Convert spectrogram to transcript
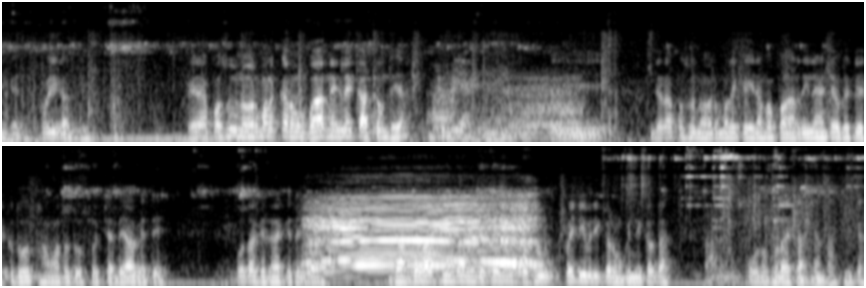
ਠੀਕ ਹੈ ਜੀ ਕੋਈ ਗੱਲ ਨਹੀਂ। ਇਹ ਪਸ਼ੂ ਨਾਰਮਲ ਘਰੋਂ ਬਾਹਰ ਨਿਕਲੇ ਘੱਟ ਹੁੰਦੇ ਆ। ਹਾਂਜੀ ਤੇ ਜਿਹੜਾ ਪਸ਼ੂ ਨਾਰਮਲੀ ਕਈ ਨਾ ਵਪਾਰ ਦੀ ਲਾਈਨ 'ਚ ਹੋਵੇ ਕਿ ਇੱਕ ਦੋ ਥਾਵਾਂ ਤੋਂ ਦੋਸਤੋ ਚੱਲਿਆ ਹੋਵੇ ਤੇ ਉਹਦਾ ਕਿਤੇ ਨਾ ਕਿਤੇ ਜਿਹੜਾ ਦਰਦ ਰੱਖੀਆਂ ਦਾ ਨਹੀਂ ਕਿਤੇ ਨਾ ਪਸ਼ੂ ਪਹਿਲੀ ਵਾਰੀ ਘਰੋਂ ਵੀ ਨਿਕਲਦਾ ਉਦੋਂ ਥੋੜਾ ਕਰ ਜਾਂਦਾ ਠੀਕ ਆ।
